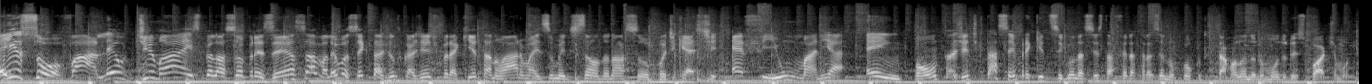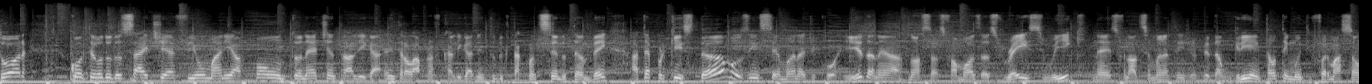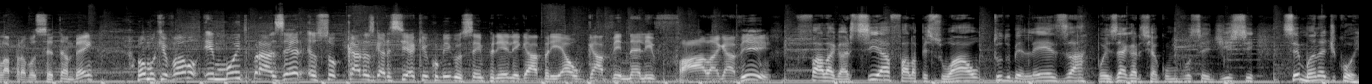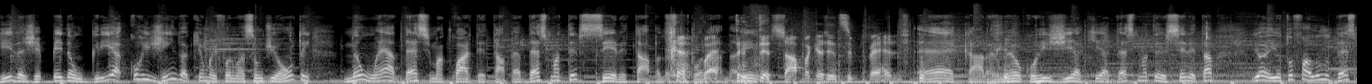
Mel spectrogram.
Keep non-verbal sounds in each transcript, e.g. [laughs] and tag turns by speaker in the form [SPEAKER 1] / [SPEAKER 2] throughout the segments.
[SPEAKER 1] É isso, valeu demais pela sua presença, valeu você que tá junto com a gente por aqui, tá no ar mais uma edição do nosso podcast F1 Mania em ponto. A gente que tá sempre aqui de segunda a sexta-feira trazendo um pouco do que tá rolando no mundo do esporte motor, conteúdo do site f1mania.net, entra, entra lá para ficar ligado em tudo que tá acontecendo também, até porque estamos em semana de corrida, né, as nossas famosas Race Week, né, esse final de semana tem GP da Hungria, então tem muita informação lá para você também. Vamos que vamos e muito prazer, eu sou Carlos Garcia, aqui comigo sempre ele, Gabriel Gavinelli. Fala, Gavi!
[SPEAKER 2] Fala Garcia, fala pessoal, tudo beleza? Pois é, Garcia, como você disse, semana de corrida, GP da Hungria, corrigindo aqui uma informação de ontem, não é a 14 etapa, é a 13 etapa da [laughs] temporada.
[SPEAKER 1] é tanta etapa que a gente se perde.
[SPEAKER 2] É, cara, né, eu corrigi aqui a 13 etapa, e aí eu tô falando 13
